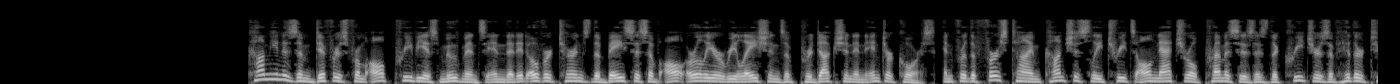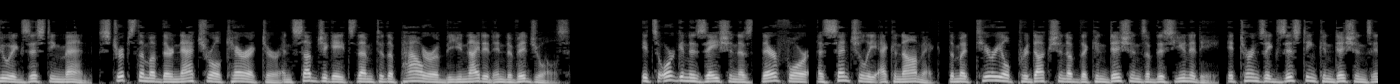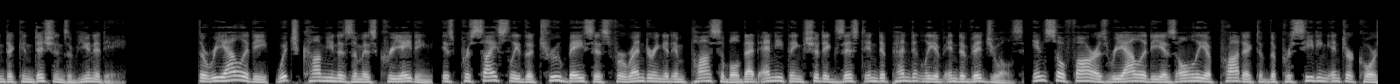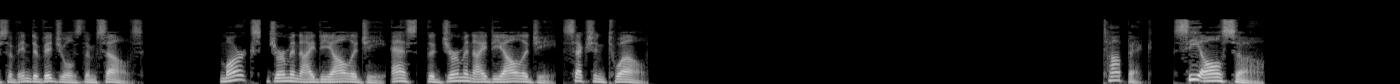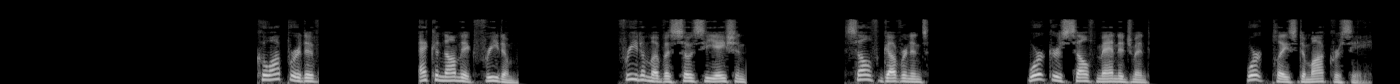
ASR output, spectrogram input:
Communism differs from all previous movements in that it overturns the basis of all earlier relations of production and intercourse, and for the first time consciously treats all natural premises as the creatures of hitherto existing men, strips them of their natural character and subjugates them to the power of the united individuals. Its organization is, therefore, essentially economic, the material production of the conditions of this unity, it turns existing conditions into conditions of unity. The reality, which communism is creating, is precisely the true basis for rendering it impossible that anything should exist independently of individuals, insofar as reality is only a product of the preceding intercourse of individuals themselves. Marx German Ideology S. The German Ideology, Section 12. See also Cooperative Economic freedom Freedom of association Self-governance Workers' self-management Workplace democracy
